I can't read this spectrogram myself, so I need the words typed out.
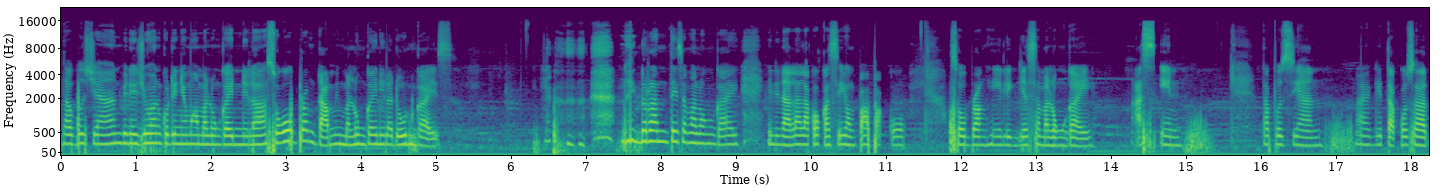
Tapos yan, binidyohan ko din yung mga malunggay nila. Sobrang daming malunggay nila doon, guys. Naignorante sa malunggay. Hindi naalala ko kasi yung papa ko. Sobrang hilig niya sa malunggay. As in. Tapos yan, nakikita ko sa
